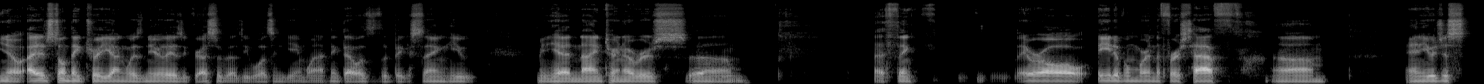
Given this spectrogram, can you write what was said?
you know I just don't think Trae Young was nearly as aggressive as he was in game one. I think that was the biggest thing. He, I mean, he had nine turnovers. Um, I think they were all eight of them were in the first half, um, and he was just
